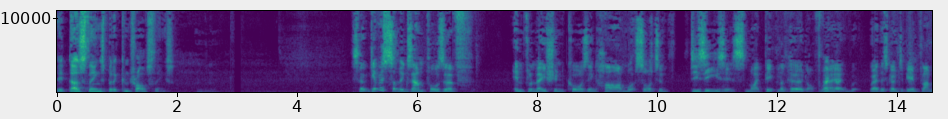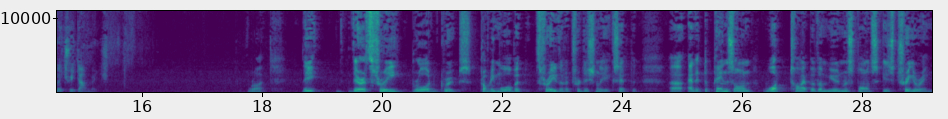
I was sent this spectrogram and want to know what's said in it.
it does things, but it controls things. So, give us some examples of inflammation causing harm. What sort of diseases might people have heard of where, okay. where there's going to be inflammatory damage? Right. The there are three broad groups, probably more, but three that are traditionally accepted. Uh, and it depends on what type of immune response is triggering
